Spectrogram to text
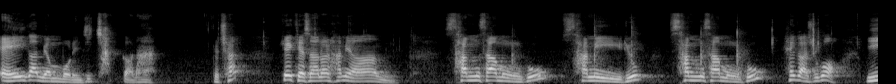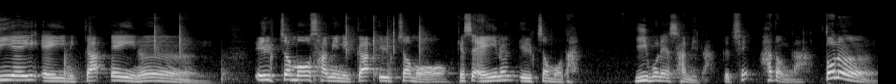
A가 몇 몰인지 찾거나 그렇죠? 그 계산을 하면 3, 3은 9, 3, 2, 6, 3, 3은 9 해가지고 2A, A니까 A는 1.5, 3이니까 1.5. 그래서 A는 1.5다. 2분의 3이다. 그렇지? 하던가. 또는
